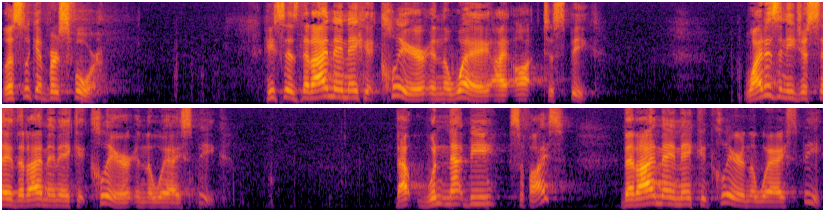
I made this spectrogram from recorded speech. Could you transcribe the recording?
Let's look at verse 4. He says, That I may make it clear in the way I ought to speak. Why doesn't he just say, That I may make it clear in the way I speak? That, wouldn't that be suffice? That I may make it clear in the way I speak.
